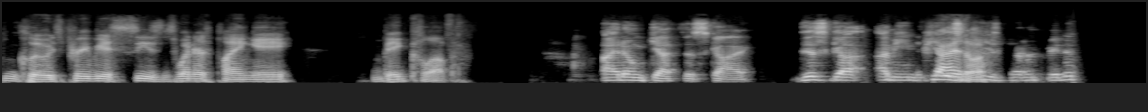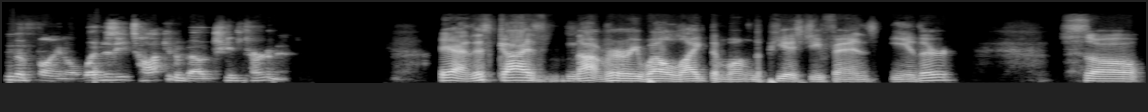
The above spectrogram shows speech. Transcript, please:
includes previous season's winners playing a big club. I don't get this guy. This guy, I mean, This PSG's a- never been in the final. What is he talking about? Change tournament. Yeah, this guy's not very well liked among the PSG fans either. So,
